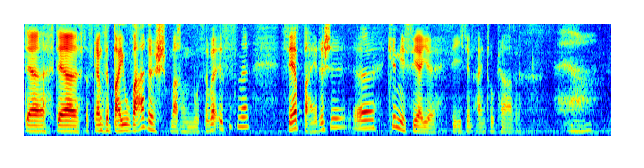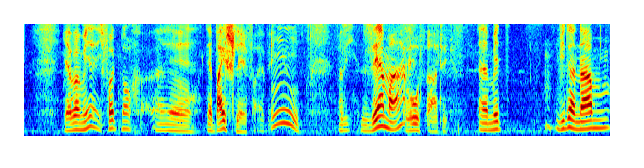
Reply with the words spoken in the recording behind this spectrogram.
der, der das Ganze bajuwarisch machen muss. Aber es ist eine sehr bayerische äh, Krimiserie, wie ich den Eindruck habe. Ja, bei mir, ich wollte noch äh, der Beischläfer erwähnen. Was ich sehr mag, Großartig. äh, mit wieder Namen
